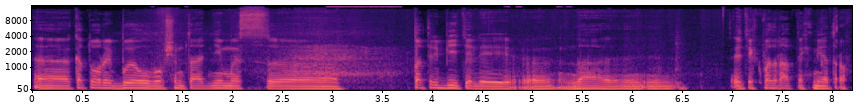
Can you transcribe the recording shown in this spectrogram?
который был, в общем-то, одним из потребителей да, этих квадратных метров.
